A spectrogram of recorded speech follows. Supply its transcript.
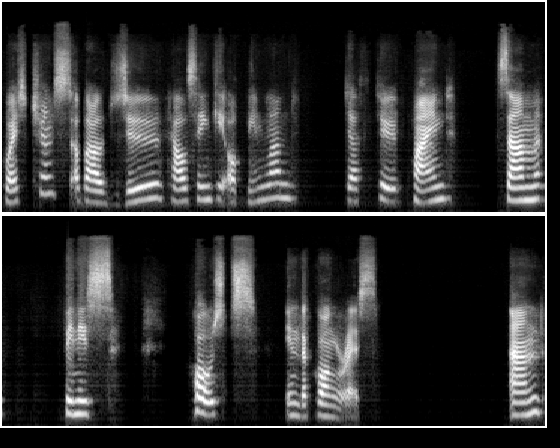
questions about zoo, Helsinki, or Finland, just to find some Finnish hosts in the Congress. And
